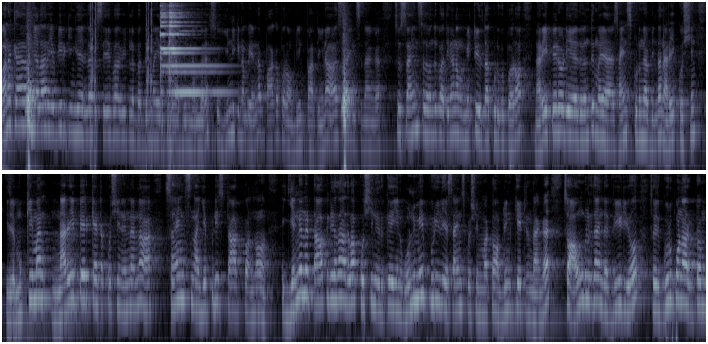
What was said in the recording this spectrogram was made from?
வணக்கம் எல்லாரும் எப்படி இருக்கீங்க? எல்லாரும் சேஃபாக வீட்டில் பத்திரமா இருக்கீங்க அப்படின்னு நம்புகிறேன் ஸோ இன்றைக்கி நம்ம என்ன பார்க்க போகிறோம் அப்படின்னு பார்த்தீங்கன்னா சயின்ஸ் தாங்க. ஸோ சயின்ஸில் வந்து பார்த்தீங்கன்னா நம்ம மெட்டீரியல் தான் கொடுக்க போகிறோம் நிறைய பேருடைய இது வந்து சயின்ஸ் கொடுங்க அப்படின்னு தான் நிறைய கொஷின் இதில் முக்கியமாக நிறைய பேர் கேட்ட கொஷின் என்னென்னா சயின்ஸ் நான் எப்படி ஸ்டார்ட் பண்ணோம் என்னென்ன டாப்பிக்கில் தான் அதெல்லாம் கொஷின் இருக்குது எனக்கு ஒன்றுமே புரியலையே சயின்ஸ் கொஷின் மட்டும் அப்படின்னு கேட்டிருந்தாங்க. ஸோ அவங்களுக்கு தான் இந்த வீடியோ ஸோ இது குரூப் ஒன்னாக இருக்கட்டும்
